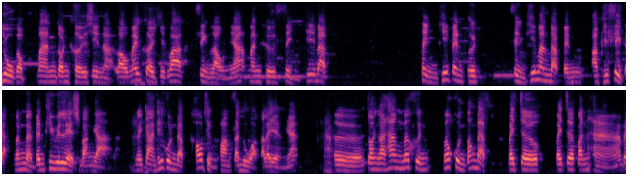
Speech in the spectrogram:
อยู่กับมันจนเคยชินอะ เราไม่เคยคิดว่าสิ่งเหล่านี้มันคือสิ่งที่แบบ สิ่งที่เป็นพื้น สิ่งที่มันแบบเป็นอภิสิทธิ์อะมันเหมือนเป็น privilege บางอย่างอะในการที่คุณแบบเข้าถึงความสะดวกอะไรอย่างเงี้ยครับเออจนกระทั่งเมื่อคุณเมื่อคุณต้องแบบไปเจอไปเจอปัญหาไป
